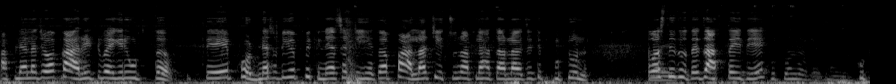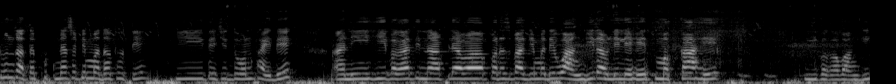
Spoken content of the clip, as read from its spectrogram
आपल्याला जेव्हा कारीट वगैरे उठतं ते फोडण्यासाठी किंवा पिकण्यासाठी ह्याचा पाला चेचून आपल्या हातावर लावायचा ते फुटून व्यवस्थित होते जातं ते. फुटून जाते फुटून जातं फुटण्यासाठी मदत होते. ही त्याची दोन फायदे. आणि ही बघा तिनं आपल्या परसबागेमध्ये वांगी लावलेली आहेत मक्का आहे. ही बघा वांगी.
